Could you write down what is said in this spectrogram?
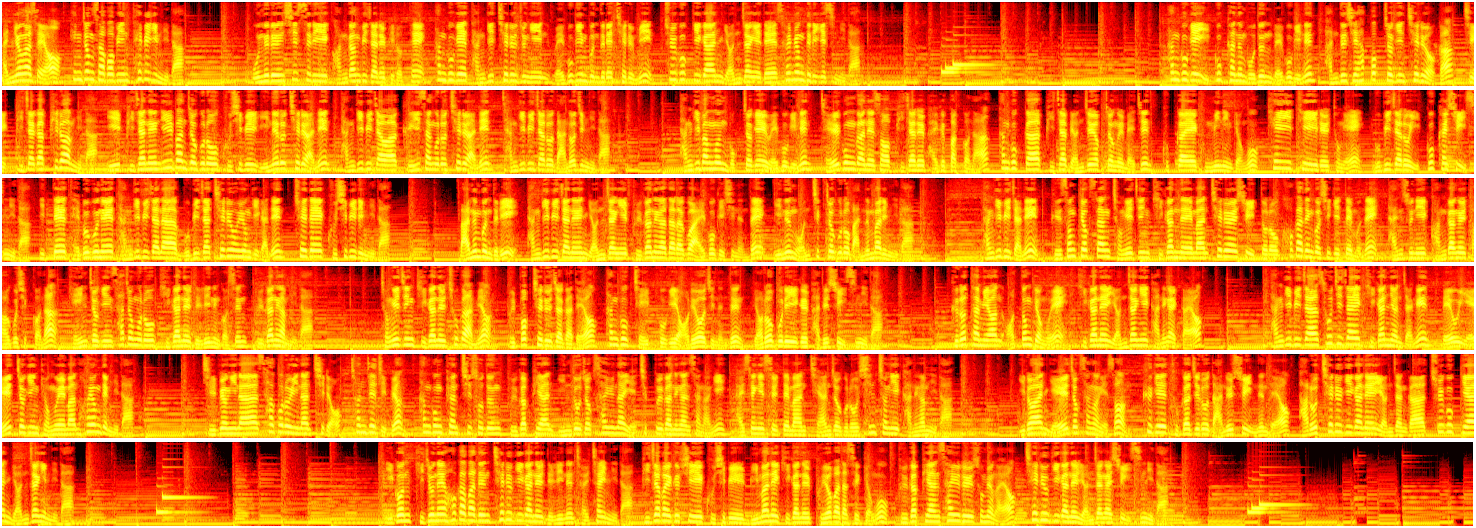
안녕하세요. 행정사법인 태백입니다. 오늘은 C3 관광비자를 비롯해 한국에 단기 체류 중인 외국인 분들의 체류 및 출국 기간 연장에 대해 설명드리겠습니다. 한국에 입국하는 모든 외국인은 반드시 합법적인 체류허가, 즉 비자가 필요합니다. 이 비자는 일반적으로 90일 이내로 체류하는 단기 비자와 그 이상으로 체류하는 장기 비자로 나눠집니다. 단기 방문 목적의 외국인은 제외공간에서 비자를 발급받거나 한국과 비자 면제 협정을 맺은 국가의 국민인 경우 KETA를 통해 무비자로 입국할 수 있습니다. 이때 대부분의 단기 비자나 무비자 체류 허용 기간은 최대 90일입니다. 많은 분들이 단기 비자는 연장이 불가능하다라고 알고 계시는데 이는 원칙적으로 맞는 말입니다. 단기 비자는 그 성격상 정해진 기간 내에만 체류할 수 있도록 허가된 것이기 때문에 단순히 관광을 더 하고 싶거나 개인적인 사정으로 기간을 늘리는 것은 불가능합니다. 정해진 기간을 초과하면 불법 체류자가 되어 한국 재입국이 어려워지는 등 여러 불이익을 받을 수 있습니다. 그렇다면 어떤 경우에 기간의 연장이 가능할까요? 단기 비자 소지자의 기간 연장은 매우 예외적인 경우에만 허용됩니다. 질병이나 사고로 인한 치료, 천재지변, 항공편 취소 등 불가피한 인도적 사유나 예측 불가능한 상황이 발생했을 때만 제한적으로 신청이 가능합니다. 이러한 예외적 상황에선 크게 두 가지로 나눌 수 있는데요. 바로 체류 기간의 연장과 출국 기한 연장입니다. 이건 기존에 허가받은 체류 기간을 늘리는 절차입니다. 비자 발급 시 90일 미만의 기간을 부여받았을 경우 불가피한 사유를 소명하여 체류 기간을 연장할 수 있습니다.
